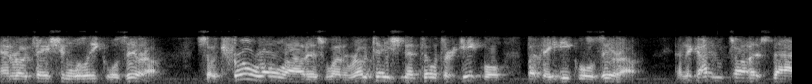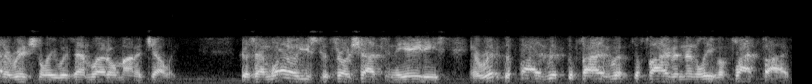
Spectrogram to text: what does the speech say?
and rotation will equal zero. So true rollout is when rotation and tilt are equal, but they equal zero. And the guy who taught us that originally was Amleto Monticelli. Because Amleto used to throw shots in the 80s and rip the five, rip the five, rip the five, and then leave a flat five.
